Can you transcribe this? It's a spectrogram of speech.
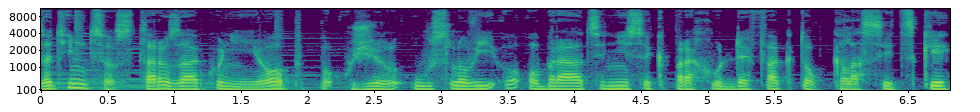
Zatímco starozákonní Job použil úsloví o obrácení se k prachu de facto klasicky,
